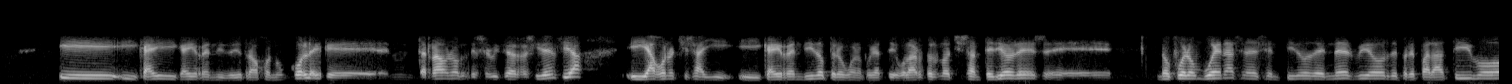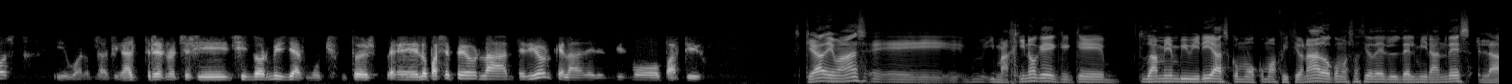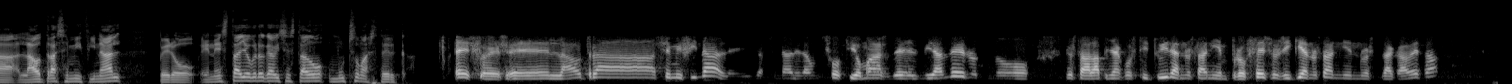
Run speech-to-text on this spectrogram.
Y, y caí, caí rendido. Yo trabajo en un cole, que en un internado, ¿no? Que tiene servicio de residencia y hago noches allí y caí rendido, pero bueno, pues ya te digo, las dos noches anteriores... Eh, no fueron buenas en el sentido de nervios, de preparativos y bueno, pues al final tres noches sin, sin dormir ya es mucho. Entonces eh, lo pasé peor la anterior que la del mismo partido. Es que además, eh, imagino que, que, tú también vivirías como, como aficionado, como socio del, del Mirandés, la, la otra semifinal, pero en esta yo creo que habéis estado mucho más cerca. Eso es, en la otra semifinal, y al final era un socio más del Mirandés, no no estaba la peña constituida, no estaba ni en proceso siquiera, no estaba ni en nuestra cabeza.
